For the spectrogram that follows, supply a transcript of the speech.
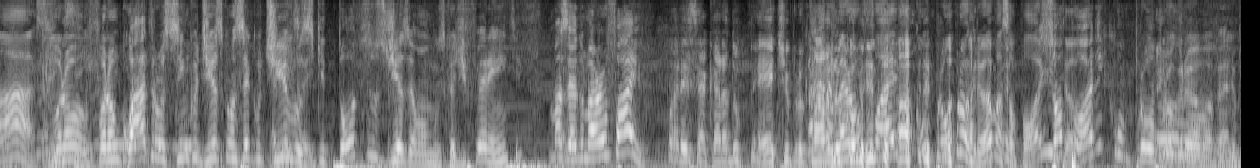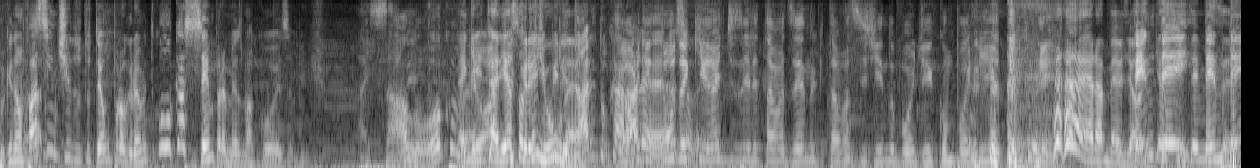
Ah, sim, Foram, sim. foram quatro ou cinco dias É consecutivos aí. que todos os dias é uma música diferente, mas é do Maroon 5. Parecia a cara do Pet pro Cara, cara, o do Maroon comentário. 5 comprou o programa, só pode? Só então? pode comprou o programa, velho. Porque não faz sentido tu ter um programa e tu colocar sempre a mesma coisa, bicho. Ai, Tá sabe. louco, É velho. gritaria Que só tem um, né? credibilidade do caralho é tudo essa, é que velho. antes ele tava dizendo que tava assistindo Bom Dia e Companhia também. Era melhor do que Tentei,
